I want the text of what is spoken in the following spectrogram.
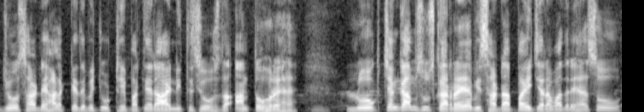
ਜੋ ਸਾਡੇ ਹਲਕੇ ਦੇ ਵਿੱਚ ਝੂਠੇ ਪਰਚਿਆਂ ਰਾਜਨੀਤੀ ਸੀ ਉਸ ਦਾ ਅੰਤ ਹੋ ਰਿਹਾ ਹੈ। ਲੋਕ ਚੰਗਾ ਮਹਿਸੂਸ ਕਰ ਰਹੇ ਆ ਵੀ ਸਾਡਾ ਭਾਈਚਾਰਾ ਵੱਧ ਰਿਹਾ ਸੋ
